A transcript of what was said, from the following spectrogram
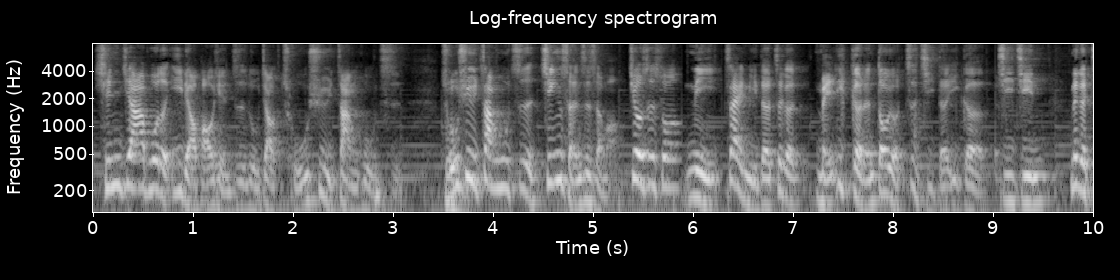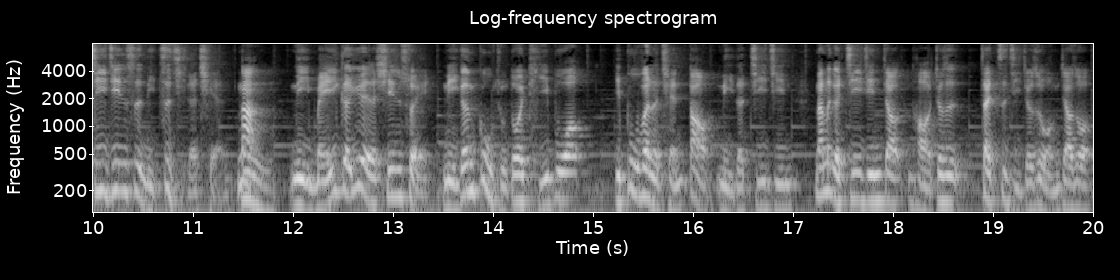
新加坡的医疗保险制度叫储蓄账户制，储蓄账户制的精神是什么？就是说你在你的这个每一个人都有自己的一个基金，那个基金是你自己的钱，那你每一个月的薪水，你跟雇主都会提拨一部分的钱到你的基金，那那个基金叫好，就是在自己就是我们叫做。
